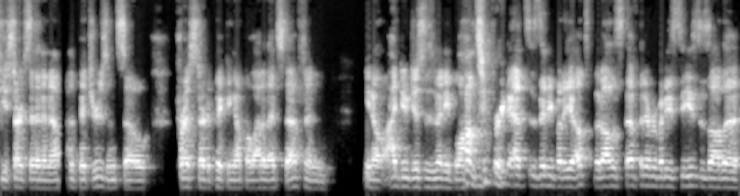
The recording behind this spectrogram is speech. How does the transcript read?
you start sending out the pictures and so press started picking up a lot of that stuff and you know, I do just as many blondes and brunettes as anybody else, but all the stuff that everybody sees is all the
